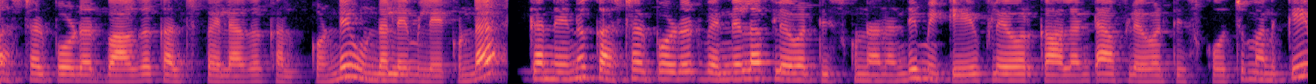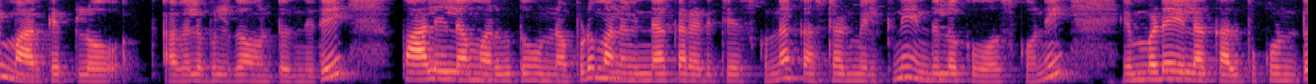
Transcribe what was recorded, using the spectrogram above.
కస్టర్డ్ పౌడర్ బాగా కలిసిపోయేలాగా కలుపుకోండి. ఉండలేమి లేకుండా. ఇక నేను కస్టర్డ్ పౌడర్ వెన్నెలా ఫ్లేవర్ తీసుకున్నానండి. మీకు ఏ ఫ్లేవర్ కావాలంటే ఆ ఫ్లేవర్ తీసుకోవచ్చు. మనకి మార్కెట్లో అవైలబుల్గా ఉంటుంది ఇది పాలు ఇలా మరుగుతూ ఉన్నప్పుడు మనం ఇందాక రెడీ చేసుకున్న కస్టర్డ్ మిల్క్ని ఇందులోకి పోసుకొని ఎంబడే ఇలా కలుపుకుంటూ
